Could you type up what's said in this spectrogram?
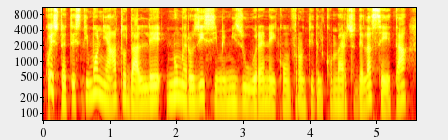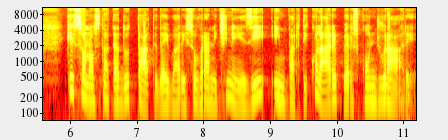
Questo è testimoniato dalle numerosissime misure nei confronti del commercio della seta che sono state adottate dai vari sovrani cinesi, in particolare per scongiurare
